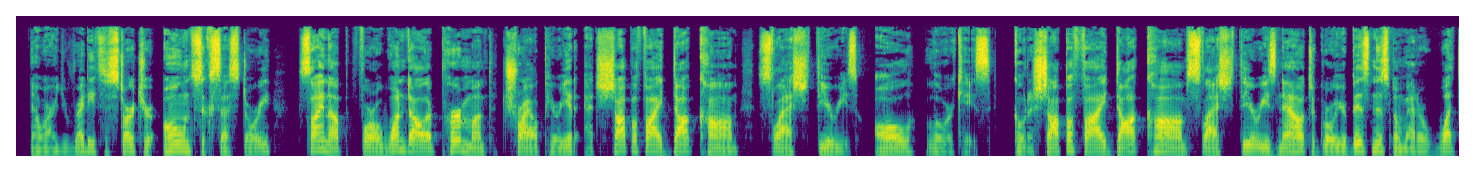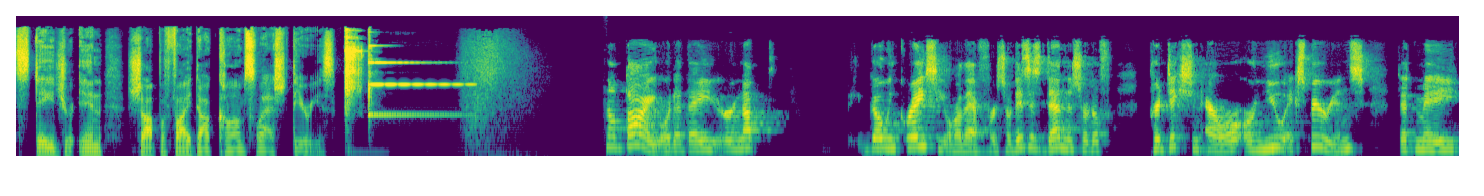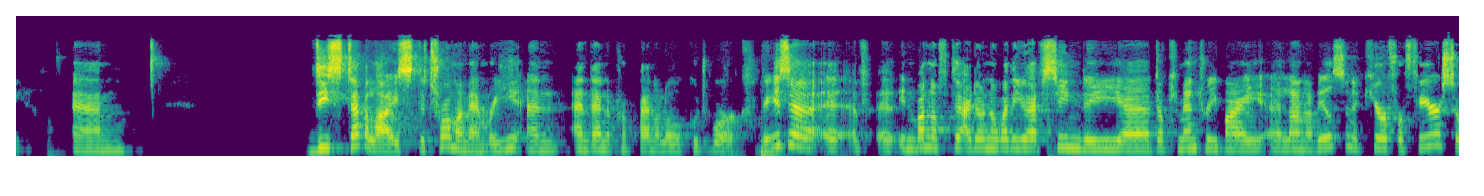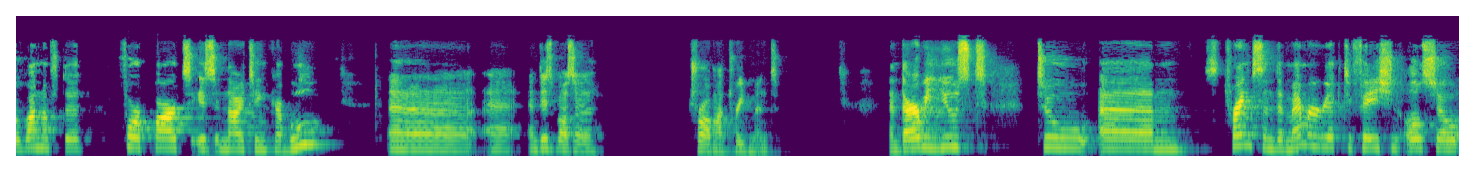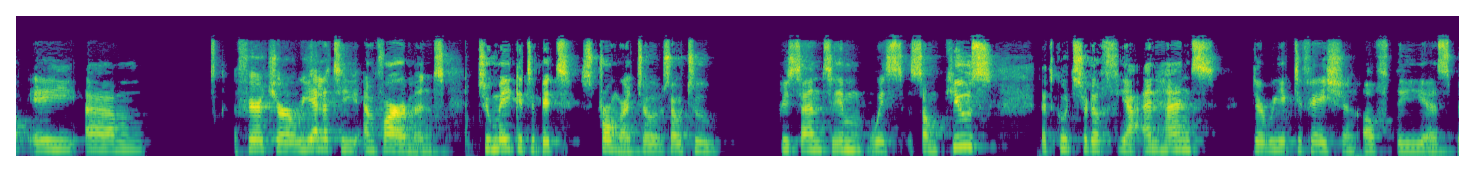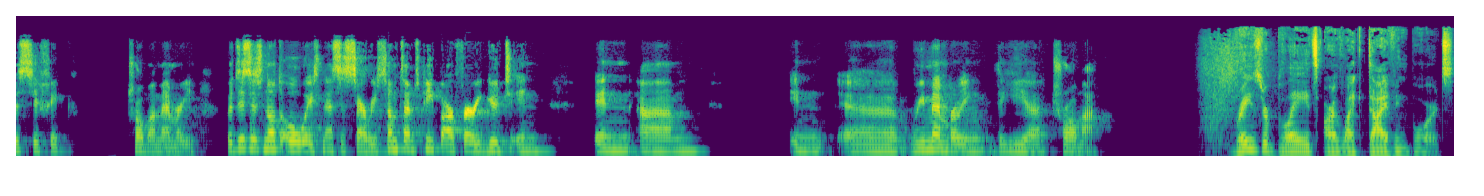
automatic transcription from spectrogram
Now, are you ready to start your own success story? Sign up for a $1 per month trial period at shopify.com slash theories, all lowercase. Go to shopify.com slash theories now to grow your business no matter what stage you're in. Shopify.com slash theories. Not die or that they are not going crazy or whatever. So this is then a sort of prediction error or new experience that may um, destabilize the trauma memory and and then the propranolol could work. There is a, a, a, in one of the i don't know whether you have seen the uh, documentary by uh, lana wilson a cure for fear. So one of the four parts is a night in kabul uh, uh and this was a trauma treatment. And there we used to um, strengthen the memory reactivation also a um, virtual reality environment to make it a bit stronger to so to present him with some cues that could sort of yeah enhance the reactivation of the uh, specific trauma memory. But this is not always necessary. Sometimes people are very good in in um, in uh, remembering the uh, trauma. Razor blades are like diving boards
